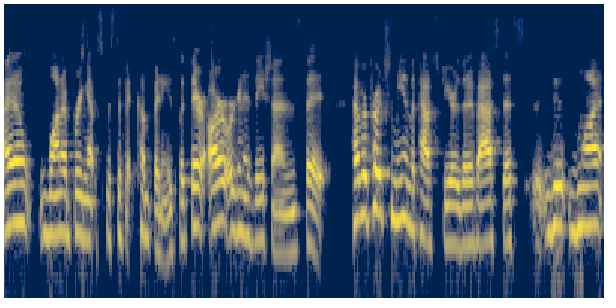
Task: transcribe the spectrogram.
I don't want to bring up specific companies, but there are organizations that have approached me in the past year that have asked us, want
